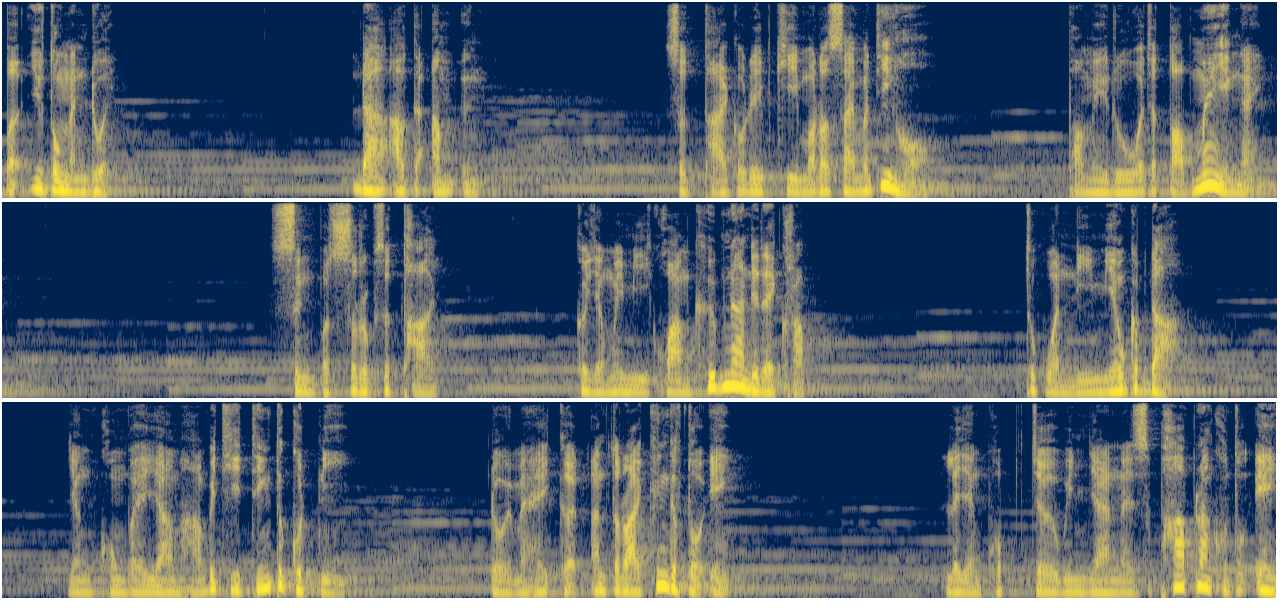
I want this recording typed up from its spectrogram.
เปอะอยู่ตรงนั้นด้วย ดาเอาแต่อำอึงสุดท้ายก็รีบขี่มอเตอร์ไซค์มาที่หอเพราะไม่รู้ว่าจะตอบแม่ยังไง ซึ่งบทสรุปสุดท้าย ก็ยังไม่มีความคืบหน้าใดๆครับ ทุกวันนี้เมียวกับดา ยังคงพยายามหาวิธีทิ้งตะกุดนี้ โดยไม่ให้เกิดอันตรายขึ้นกับตัวเอง และยังพบเจอวิญญาณในสภาพร่างของตัวเอง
